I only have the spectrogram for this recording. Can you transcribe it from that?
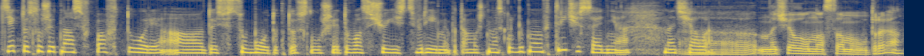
те, кто слушает нас в повторе, а, то есть в субботу, кто слушает, у вас еще есть время, потому что, насколько я понимаю, в 3 часа дня начало? А, начало у нас с самого утра,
